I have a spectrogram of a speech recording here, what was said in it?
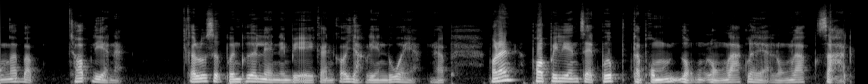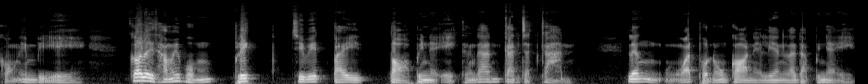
งๆก็แบบชอบเรียนอะ่ะก็รู้สึกเพื่อนๆเรียน MBA กันก็อยากเรียนด้วยอะนะครับ เพราะนั้นพอไปเรียนเสร็จปุ๊บ แต่ผมหลงหลงรักเลยอะหลงรักศาสตร์ของ MBA ก็เลยทำให้ผมพลิกชีวิตไปต่อปริญญาเอกทางด้านการจัดการ เรื่องวัดผลองค์กรเนี่ยเรียนระดับปริญญาเอก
